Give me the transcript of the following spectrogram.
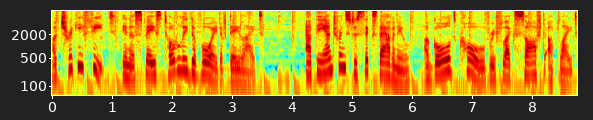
a tricky feat in a space totally devoid of daylight. At the entrance to 6th Avenue, a gold cove reflects soft uplight,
